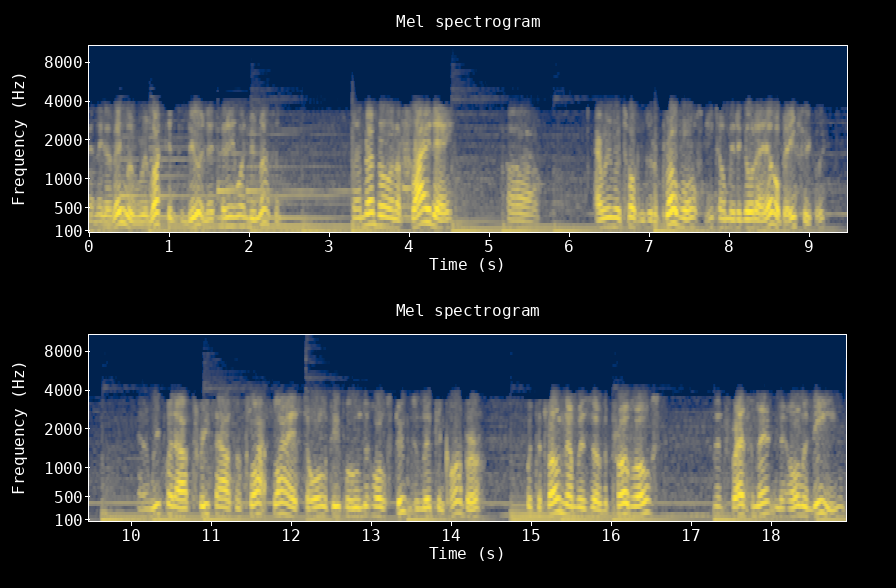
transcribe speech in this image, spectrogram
And because they were reluctant to do it, and they said they wouldn't do nothing. And I remember on a Friday, uh, I remember talking to the provost, and he told me to go to hell, basically. And we put out 3,000 fly- flyers to all the people who, all the students who lived in Carrboro, with the phone numbers of the provost, the president, and all the deans.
